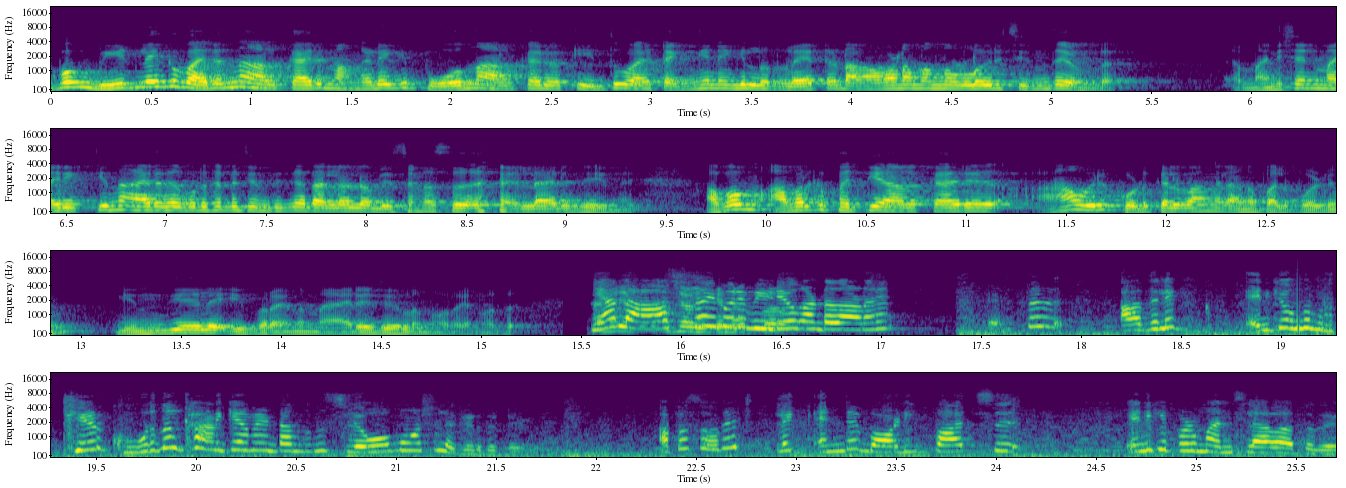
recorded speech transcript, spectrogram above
അപ്പം വീട്ടിലേക്ക് വരുന്ന ആൾക്കാരും അങ്ങോട്ടേക്ക് പോകുന്ന ആൾക്കാരും ഒക്കെ ഇതുമായിട്ട് എങ്ങനെയെങ്കിലും റിലേറ്റഡ് ആവണമെന്നുള്ള ഒരു ചിന്തയുണ്ട്. മനുഷ്യൻ മരിക്കുന്ന ആരെ കുറിച്ചിട്ട് ചിന്തിച്ചിട്ടല്ലല്ലോ ബിസിനസ് എല്ലാവരും ചെയ്യുന്നത്. അപ്പം അവർക്ക് പറ്റിയ ആൾക്കാർ ആ ഒരു കൊടുക്കൽ വാങ്ങലാണ് പലപ്പോഴും ഇന്ത്യയിലെ ഈ പറയുന്ന മാരേജുകൾ എന്ന് പറയുന്നത്. ഞാൻ ലാസ്റ്റ് ടൈം ഒരു വീഡിയോ കണ്ടതാണ്. അതിൽ എനിക്കൊന്ന് വൃത്തിയോട് കൂടുതൽ കാണിക്കാൻ വേണ്ടി സ്ലോ മോഷനിലൊക്കെ എടുത്തിട്ട്. അപ്പൊ സോ ലൈക്ക് ബോഡി പാർട്സ് എനിക്കിപ്പോഴും മനസ്സിലാവാത്തത്.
